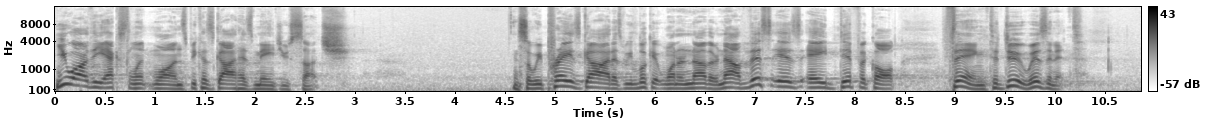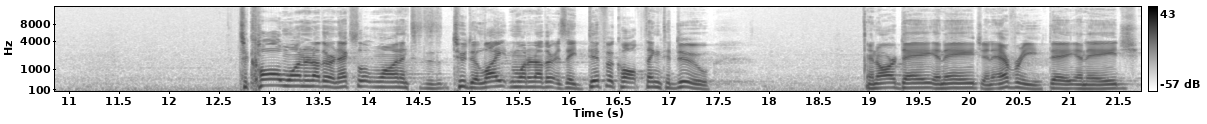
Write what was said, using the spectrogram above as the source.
You are the excellent ones because God has made you such. And so we praise God as we look at one another. Now, this is a difficult thing to do, isn't it? To call one another an excellent one and to, to delight in one another is a difficult thing to do in our day and age and every day and age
